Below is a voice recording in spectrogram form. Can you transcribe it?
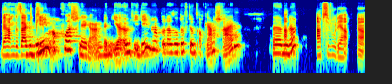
Wir haben gesagt, also wir okay, nehmen auch Vorschläge an. Wenn ihr irgendwie Ideen habt oder so, dürft ihr uns auch gerne schreiben. Ähm, ah, ne? Absolut, ja, ja.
